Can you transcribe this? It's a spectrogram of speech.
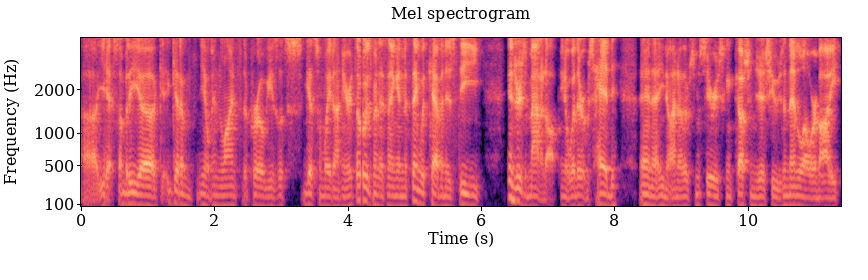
Uh, yeah, somebody uh, get him, you know, in line for the pierogies. Let's get some weight on here. It's always been a thing, and the thing with Kevin is the injuries have mounted up. You know, whether it was head, and uh, you know, I know there's some serious concussion issues, and then lower body.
